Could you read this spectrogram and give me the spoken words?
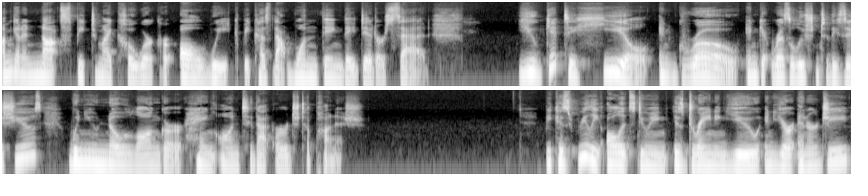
I'm going to not speak to my coworker all week because that one thing they did or said you get to heal and grow and get resolution to these issues when you no longer hang on to that urge to punish. Because really, all it's doing is draining you and your energy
